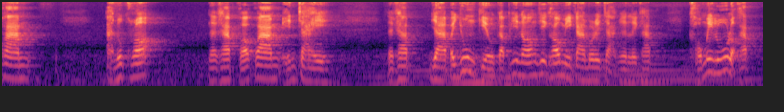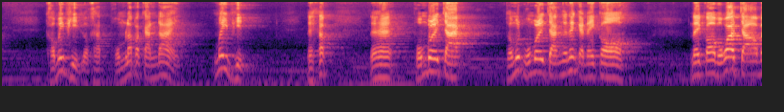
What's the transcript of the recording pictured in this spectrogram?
ความอนุเคราะห์นะครับ ขอความเห็นใจนะครับ อย่าไปยุ่งเกี่ยวกับพี่น้องที่เขามีการบริจาคเงินเลยครับ เขาไม่รู้หรอกครับ เขาไม่ผิดหรอกครับ ผมรับประกันได้ไม่ผิดนะครับนะฮะผมบริจาคสมมุติผมบริจาคเงินให้กับนายกนายกบอกว่าจะเอาไป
